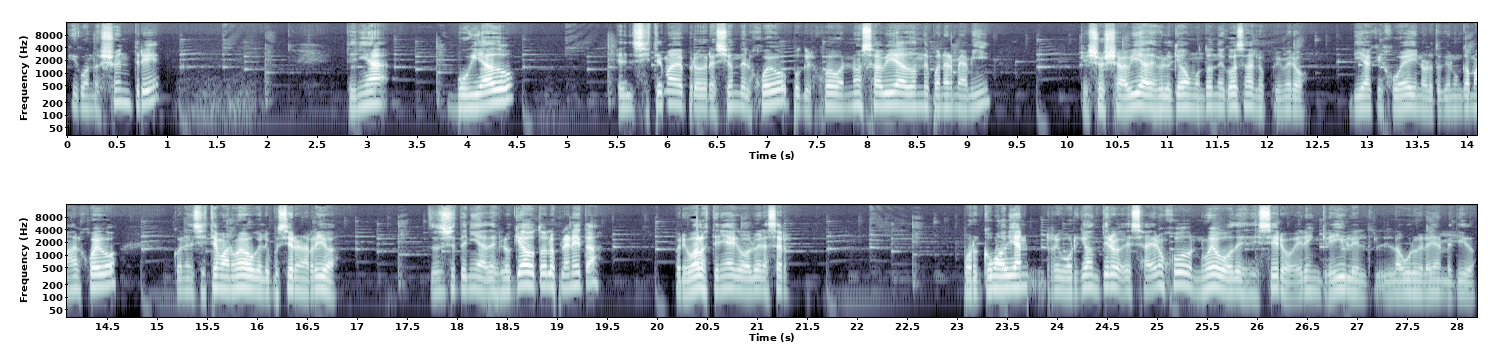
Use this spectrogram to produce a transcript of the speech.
que cuando yo entré tenía bugueado el sistema de progresión del juego porque el juego no sabía dónde ponerme a mí. Que yo ya había desbloqueado un montón de cosas los primeros días que jugué y no lo toqué nunca más al juego con el sistema nuevo que le pusieron arriba. Entonces yo tenía desbloqueado todos los planetas, pero igual los tenía que volver a hacer. por cómo habían reborqueado entero. O sea, era un juego nuevo desde cero. Era increíble el laburo que le habían metido.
